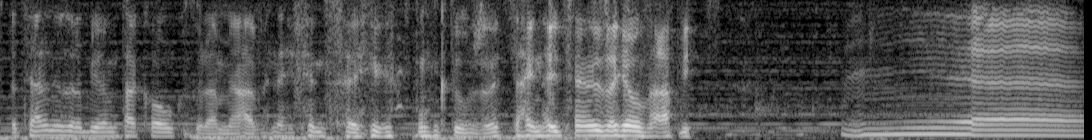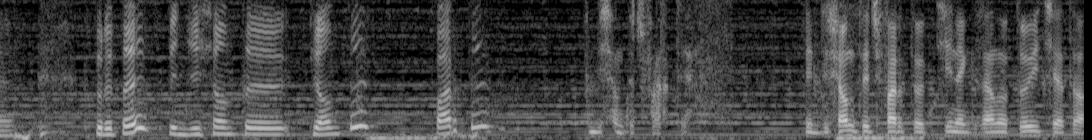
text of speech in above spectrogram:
Specjalnie zrobiłem taką, która miałaby najwięcej punktów życia i najciężej ją zabić. Nie! Który to jest? 55? Czwarty? 54. 54 odcinek, zanotujcie to.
